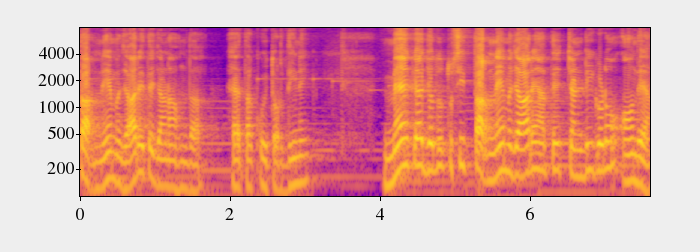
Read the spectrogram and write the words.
ਧਰਨੇ ਮਜਾਰੇ ਤੇ ਜਾਣਾ ਹੁੰਦਾ ਹੈ ਤਾਂ ਕੋਈ ਤੁਰਦੀ ਨਹੀਂ। ਮੈਂ ਕਿਹਾ, ਜਦੋਂ ਤੁਸੀਂ ਧਰਨੇ ਮਜਾਰਿਆਂ ਤੇ ਚੰਡੀਗੜ੍ਹੋਂ ਆਉਂਦਿਆਂ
